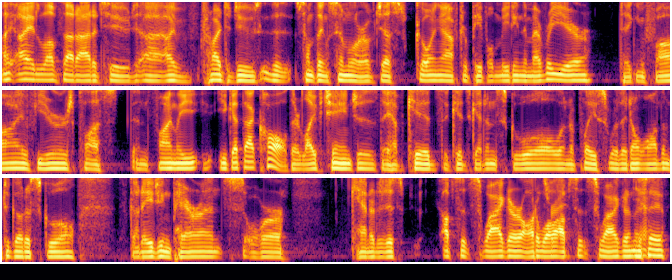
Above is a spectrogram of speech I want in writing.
I, I love that attitude. Uh, I've tried to do the, something similar of just going after people, meeting them every year, taking five years plus, and finally you get that call. Their life changes. They have kids. The kids get in school in a place where they don't want them to go to school. They've got aging parents, or Canada just ups its swagger. Ottawa right. ups its swagger, and yeah. they say,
